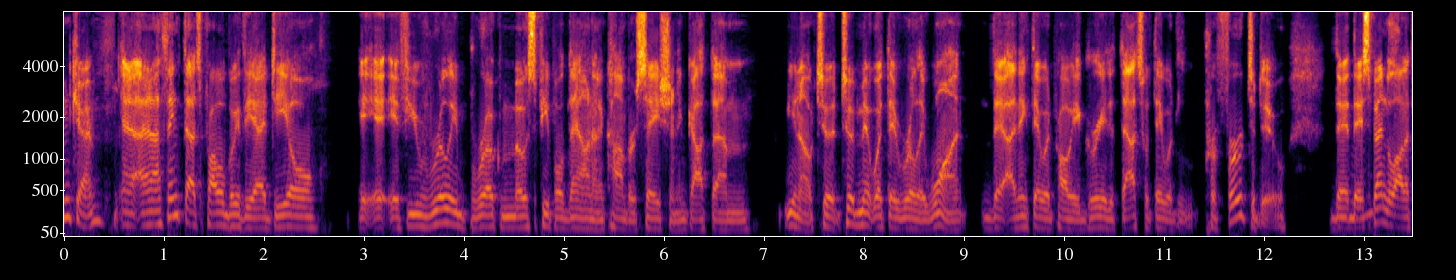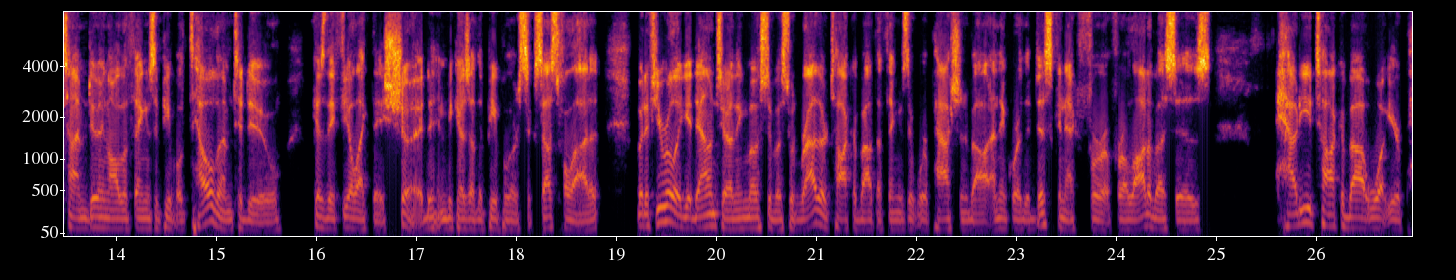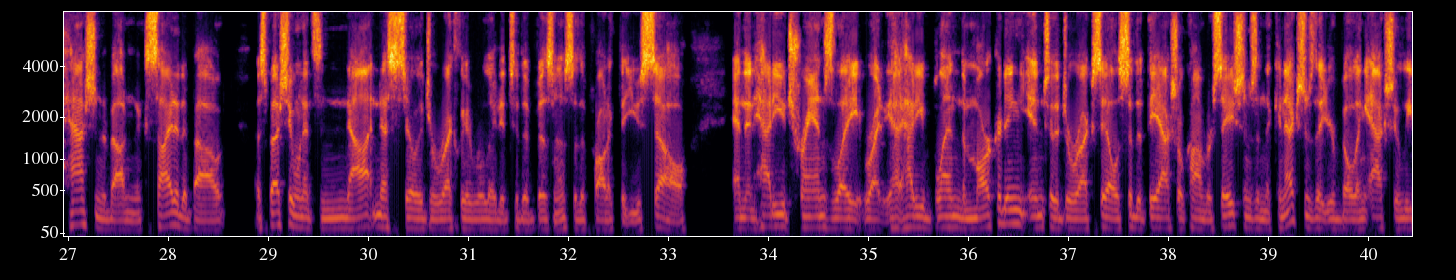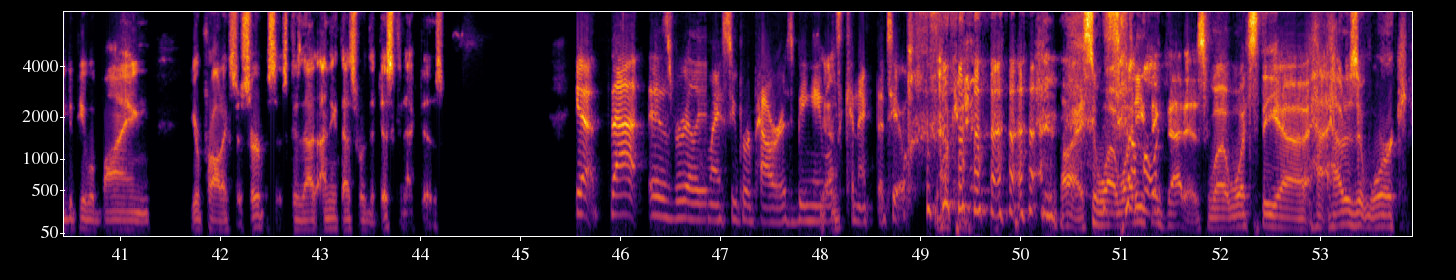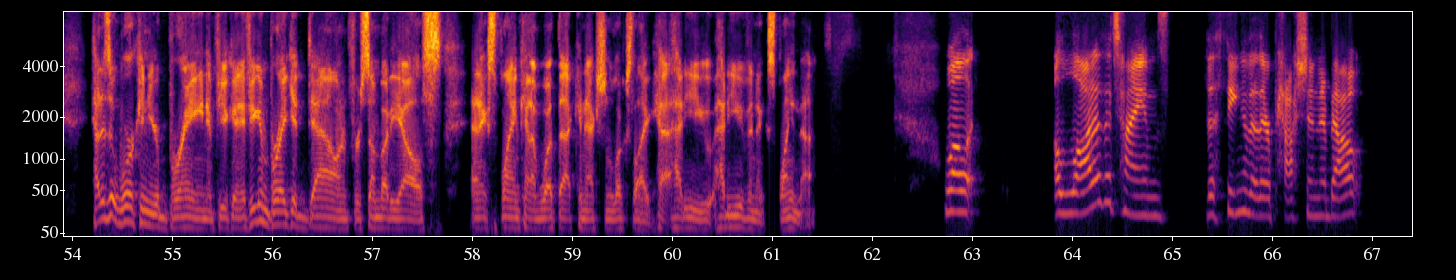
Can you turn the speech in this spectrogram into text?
Okay. And I think that's probably the ideal if you really broke most people down in a conversation and got them you know to to admit what they really want they, i think they would probably agree that that's what they would prefer to do. They, mm-hmm. they spend a lot of time doing all the things that people tell them to do because they feel like they should and because other people are successful at it. But if you really get down to it i think most of us would rather talk about the things that we're passionate about. I think where the disconnect for for a lot of us is how do you talk about what you're passionate about and excited about especially when it's not necessarily directly related to the business or the product that you sell and then how do you translate right how do you blend the marketing into the direct sales so that the actual conversations and the connections that you're building actually lead to people buying your products or services? Because i think that's where the disconnect is. Yeah that is really my superpower is being able yeah. to connect the two. Okay. All right so what, so, what do you think that is? What, what's the uh, how, how, does it work how does it work in your brain if you can if you can break it down for somebody else and explain kind of what that connection looks like? How, how do you how do you even explain that? Well a lot of the times the thing that they're passionate about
